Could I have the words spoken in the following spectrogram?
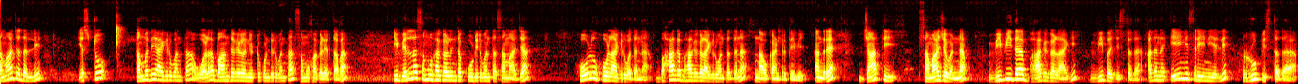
ಸಮಾಜದಲ್ಲಿ ಎಷ್ಟೋ ತಮ್ಮದೇ ಆಗಿರುವಂಥ ಒಳ ಬಾಂಧವ್ಯಗಳನ್ನಿಟ್ಟುಕೊಂಡಿರುವಂಥ ಸಮೂಹಗಳಿರ್ತಾವ. ಇವೆಲ್ಲ ಸಮೂಹಗಳಿಂದ ಕೂಡಿರುವಂಥ ಸಮಾಜ ಹೋಳು ಹೋಳಾಗಿರುವುದನ್ನು ಭಾಗ ಭಾಗಗಳಾಗಿರುವಂಥದ್ದನ್ನು ನಾವು ಕಾಣ್ತಿರ್ತೀವಿ. ಅಂದರೆ ಜಾತಿ ಸಮಾಜವನ್ನು ವಿವಿಧ ಭಾಗಗಳಾಗಿ ವಿಭಜಿಸ್ತದ, ಅದನ್ನು ಏಣಿ ಶ್ರೇಣಿಯಲ್ಲಿ ರೂಪಿಸ್ತದ.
